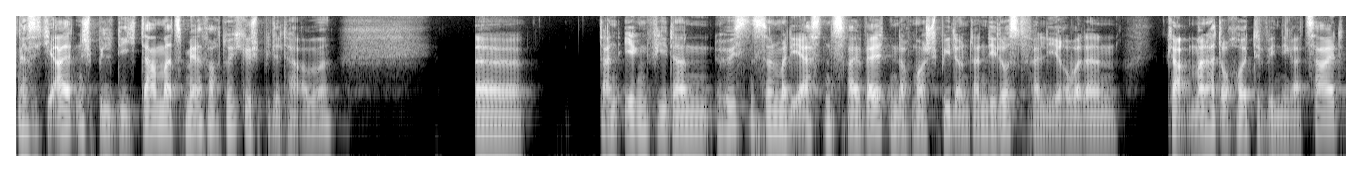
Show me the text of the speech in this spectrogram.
dass ich die alten Spiele, die ich damals mehrfach durchgespielt habe, äh, dann irgendwie dann höchstens dann mal die ersten zwei Welten nochmal spiele und dann die Lust verliere, weil dann, klar, man hat auch heute weniger Zeit.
